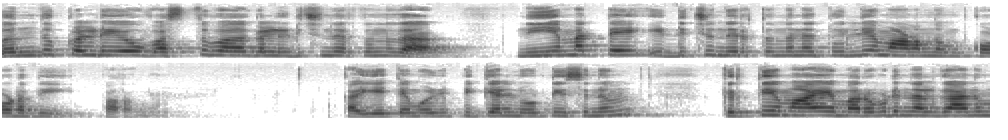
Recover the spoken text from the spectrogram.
ബന്ധുക്കളുടെയോ വസ്തുവകകൾ ഇടിച്ചു നിർത്തുന്നത് നിയമത്തെ ഇടിച്ചു നിർത്തുന്നതിന് തുല്യമാണെന്നും കോടതി പറഞ്ഞു. കയ്യേറ്റം ഒഴിപ്പിക്കൽ നോട്ടീസിനും കൃത്യമായ മറുപടി നൽകാനും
